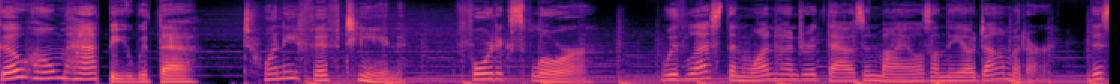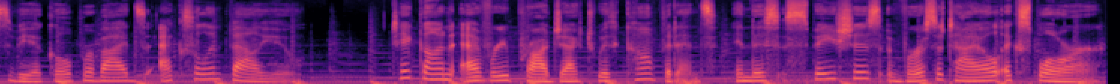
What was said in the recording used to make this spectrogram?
Go home happy with the 2015 Ford Explorer. With less than 100,000 miles on the odometer, this vehicle provides excellent value. Take on every project with confidence in this spacious, versatile Explorer.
